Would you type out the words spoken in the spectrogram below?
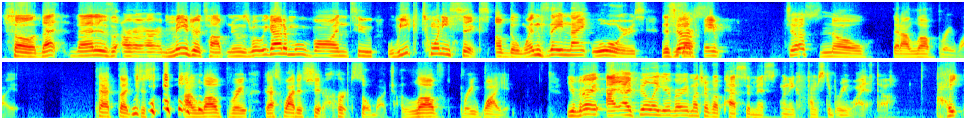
So that that is our, our major top news, but we got to move on to week 26 of the Wednesday Night Wars. This is our favorite. Just know that I love Bray Wyatt. That that just I love Bray. That's why this shit hurts so much. I love Bray Wyatt. You're very. I, I feel like you're very much of a pessimist when it comes to Bray Wyatt, though. I hate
